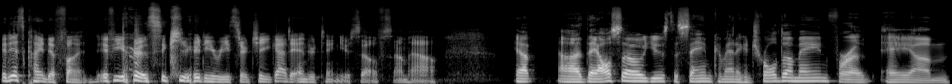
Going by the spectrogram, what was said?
it is kind of fun. If you're a security researcher, you got to entertain yourself somehow. Yep. Uh, they also use the same command and control domain for a, a um,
